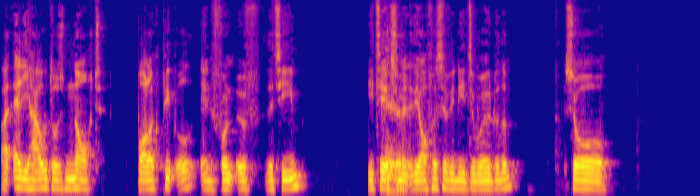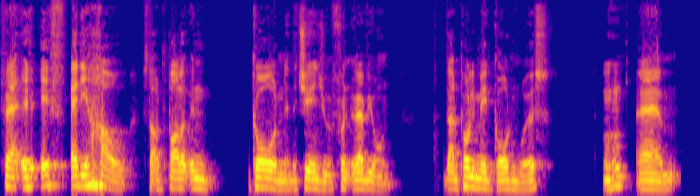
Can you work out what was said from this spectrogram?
like Eddie Howe does not bollock people in front of the team? He takes Yeah. them into the office if he needs a word with them. So, if, if Eddie Howe started bollocking Gordon in the change room in front of everyone, that'd probably made Gordon worse. Mhm. Um,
